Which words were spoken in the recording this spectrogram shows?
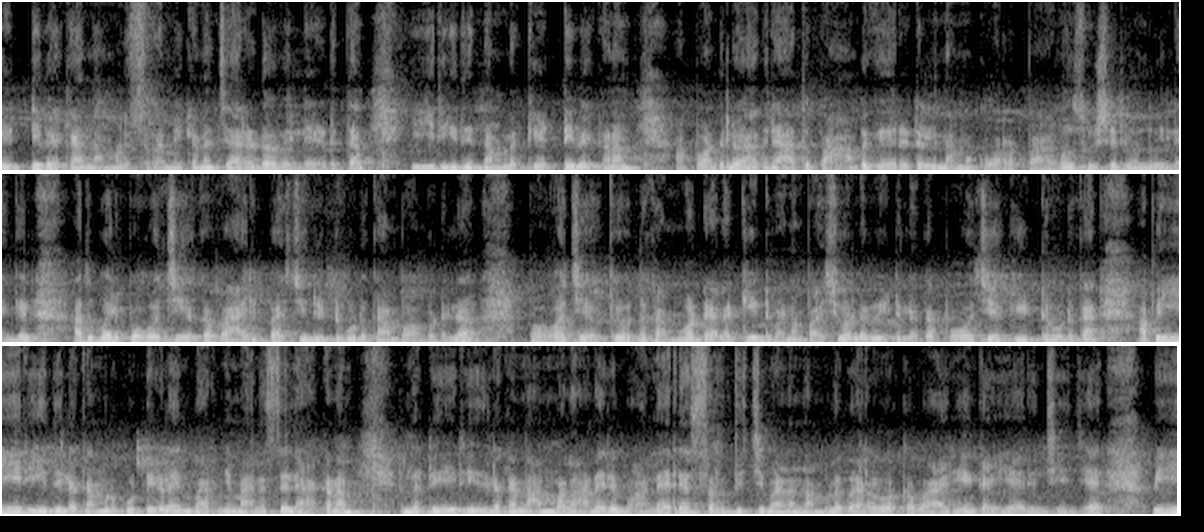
കെട്ടിവെക്കാൻ നമ്മൾ ശ്രമിക്കണം. ചരടോ വെല്ലം എടുത്ത് ഈ രീതിയിൽ നമ്മൾ കെട്ടിവെക്കണം. അപ്പോൾ ഉണ്ടല്ലോ അതിനകത്ത് പാമ്പ് കയറിയിട്ടില്ല നമുക്ക് ഉറപ്പാകും. സുശരിയൊന്നുമില്ലെങ്കിൽ അതുപോലെ പോച്ചയൊക്കെ വാരി പശുവിന് ഇട്ട് കൊടുക്കാൻ പോകുമ്പോഴല്ലോ പോച്ചയൊക്കെ ഒന്ന് കമ്മുകൊണ്ട് ഇളക്കിയിട്ട് വേണം പശുവുള്ള വീട്ടിലൊക്കെ പോച്ചയൊക്കെ ഇട്ട് കൊടുക്കാൻ. അപ്പോൾ ഈ രീതിയിലൊക്കെ നമ്മൾ കുട്ടികളെയും പറഞ്ഞ് മനസ്സിലാക്കണം. എന്നിട്ട് ഈ രീതിയിലൊക്കെ നമ്മളാണേലും വളരെ ശ്രദ്ധിച്ച് വേണം നമ്മൾ വിറകൊക്കെ വാരിയും കൈകാര്യം ചെയ്യുക അപ്പോൾ ഈ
